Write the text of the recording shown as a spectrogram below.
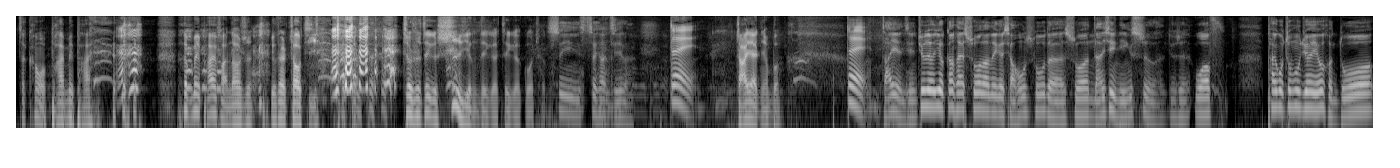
在看我拍没拍，没拍反倒是有点着急 就是这个适应这个这个过程，适应摄像机了，对，眨眼睛不？对，眨眼睛，就是又刚才说了那个小红书的说男性凝视了，就是我拍过钟凤娟有很多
